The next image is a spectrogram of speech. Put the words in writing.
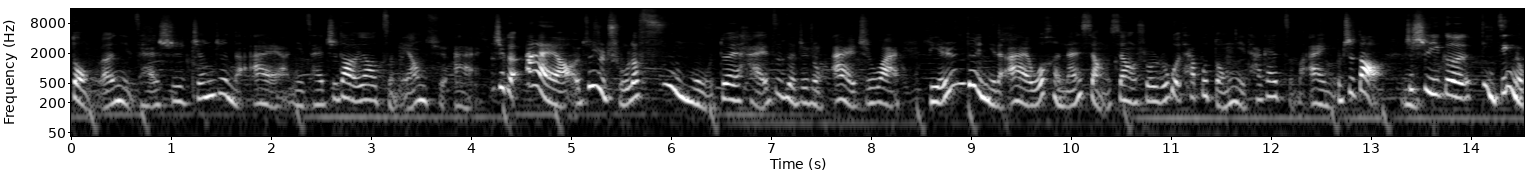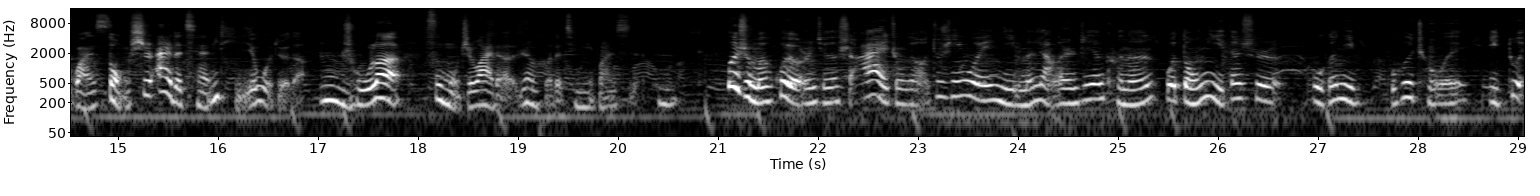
懂了，你才是真正的爱啊！你才知道要怎么样去爱。这个爱啊，就是除了父母对孩子的这种爱之外，别人对你的爱，我很难想象说，如果他不懂你，他该怎么爱你？不知道，这是一个递进的关系。懂是爱的前提，我觉得，嗯，除了父母之外的任何的亲密关系，嗯，为什么会有人觉得是爱重要？就是因为你们两个人之间，可能我懂你，但是我跟你不会成为一对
